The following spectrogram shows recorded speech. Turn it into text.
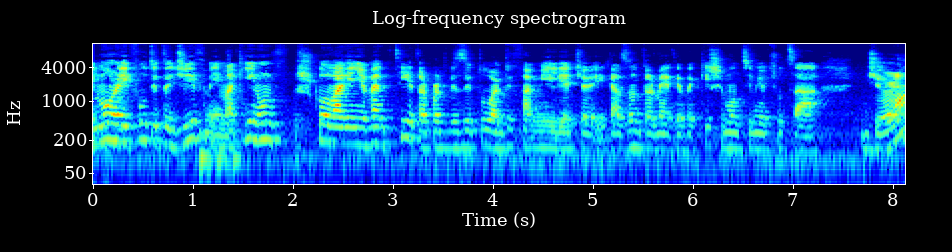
I mori i futi të gjithë në makinë, unë shkova në një vend tjetër për të vizituar dy familje që i ka zënë tërmeti dhe kishim mundësi me ju çu ca gjëra.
